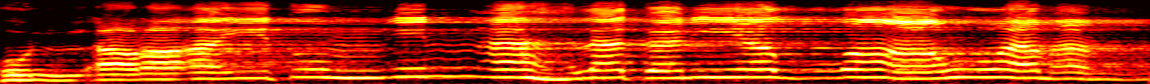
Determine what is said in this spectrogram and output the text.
قل أرأيتم إن أهلكني الله ومن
